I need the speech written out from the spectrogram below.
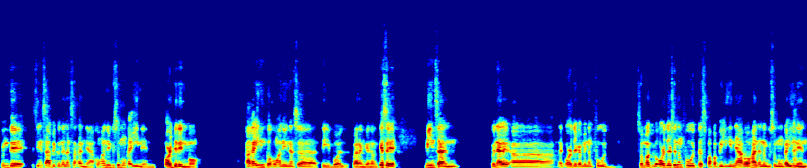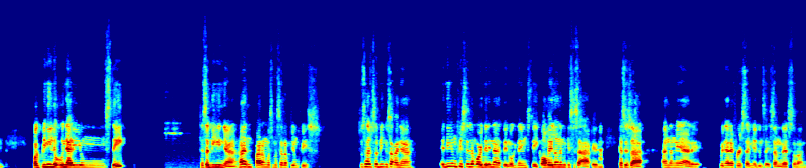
Kundi, sinasabi ko na lang sa kanya, kung ano yung gusto mong kainin, orderin mo. Kakainin ko kung ano yung nasa table. Parang ganon. Kasi, minsan, kunyari, ah, nag-order kami ng food. So mag-order siya ng food, tapos papapiliin niya ako, Han, anong gusto mong kainin? Pag pinili ko kunyari yung steak, sasabihin niya, Han, parang mas masarap yung fish. So sasabihin ko sa kanya, edi yung fish na lang orderin natin, wag na yung steak. Okay lang naman kasi sa akin. Kasi sa, ang nangyayari, kunyari first time niya dun sa isang restaurant,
